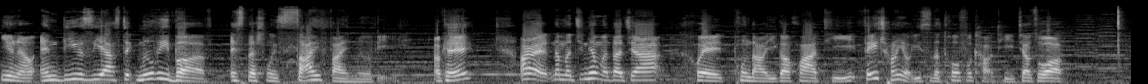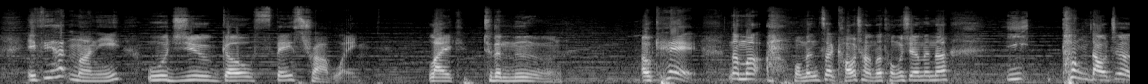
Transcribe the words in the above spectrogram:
you know, enthusiastic movie buff, especially sci-fi movie. Okay? Alright, 那么今天我们大家会碰到一个话题，非常有意思的托福考题，叫做 If you had money, would you go space traveling? Like to the moon. OK，那么我们在考场的同学们呢，一碰到这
